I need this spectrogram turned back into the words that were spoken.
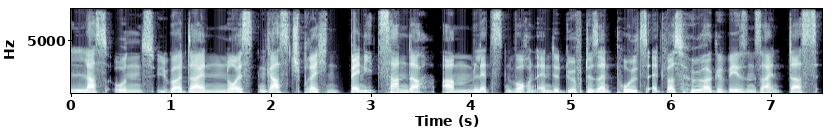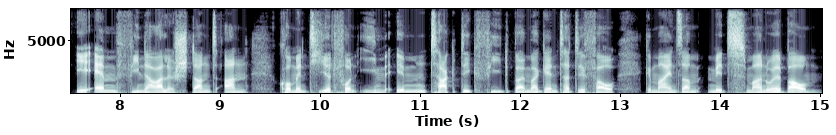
Lass uns über deinen neuesten Gast sprechen. Benny Zander. Am letzten Wochenende dürfte sein Puls etwas höher gewesen sein. Das EM-Finale stand an. Kommentiert von ihm im Taktikfeed bei Magenta TV gemeinsam mit Manuel Baum.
